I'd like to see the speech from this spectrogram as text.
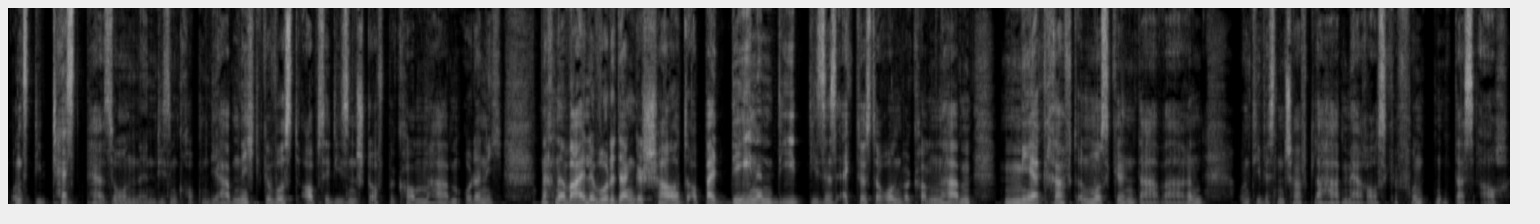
und die Testpersonen in diesen Gruppen, die haben nicht gewusst, ob sie diesen Stoff bekommen haben oder nicht. Nach einer Weile wurde dann geschaut, ob bei denen, die dieses Ektosteron bekommen haben, mehr Kraft und Muskeln da waren und die Wissenschaftler haben herausgefunden, dass auch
